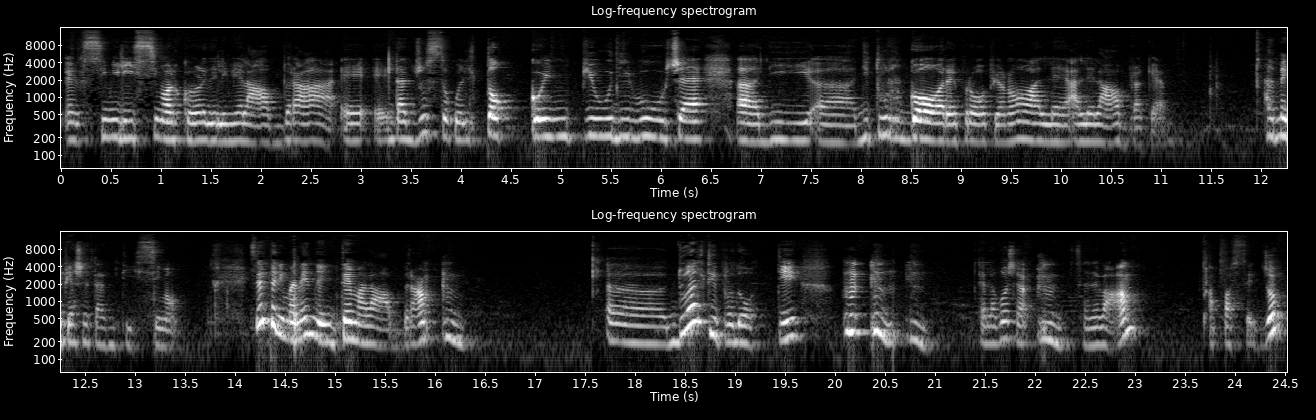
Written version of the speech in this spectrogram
è similissimo al colore delle mie labbra e, e dà giusto quel tocco in più di luce uh, di, uh, di, turgore proprio no? alle, alle labbra che a me piace tantissimo Sempre rimanendo in tema labbra, uh, due altri prodotti, e la voce se ne va a passeggio,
